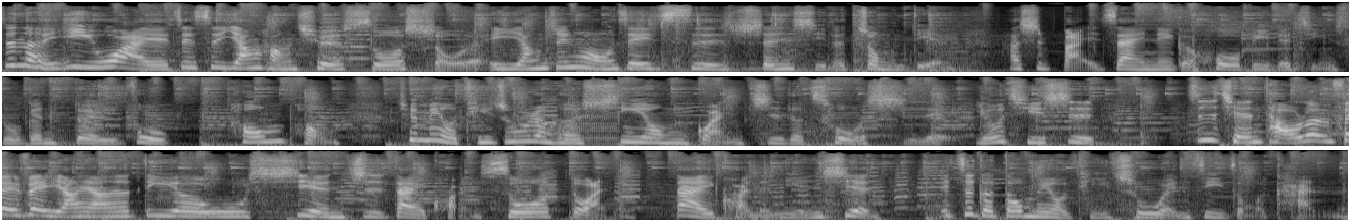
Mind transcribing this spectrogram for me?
真的很意外耶，这次央行却缩手了。哎，杨金龙这一次升息的重点，它是摆在那个货币的紧缩跟对付通膨，却没有提出任何信用管制的措施。哎，尤其是。之前讨论沸沸扬扬的第二屋限制贷款、缩短贷款的年限，哎、这个都没有提出，哎，你自己怎么看呢？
